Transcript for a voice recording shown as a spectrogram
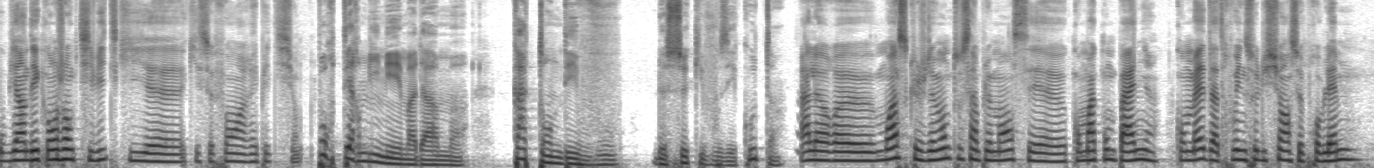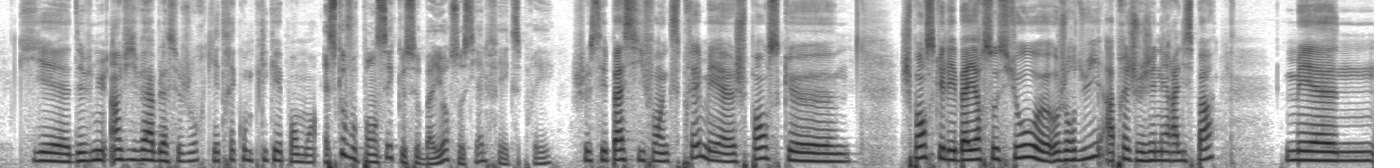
ou bien des conjonctivites qui, euh, qui se font à répétition. Pour terminer, madame, qu'attendez-vous de ceux qui vous écoutent? Alors, euh, moi, ce que je demande tout simplement, c'est euh, qu'on m'accompagne, qu'on m'aide à trouver une solution à ce problème qui est devenu invivable à ce jour, qui est très compliqué pour moi. Est-ce que vous pensez que ce bailleur social fait exprès? Je ne sais pas s'ils font exprès, mais je pense que je pense que les bailleurs sociaux aujourd'hui, après je généralise pas, mais euh,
